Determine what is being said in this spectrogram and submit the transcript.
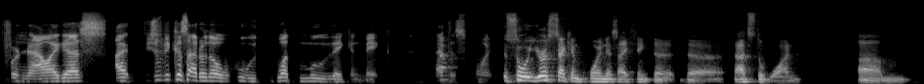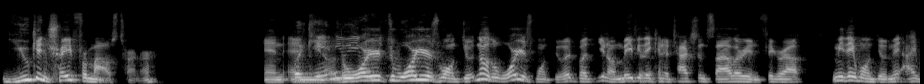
for now, I guess. I just because I don't know who what move they can make Uh, at this point. so your second point is I think the the that's the one. Um, you can trade for Miles Turner. And, and you know, the you even? Warriors, the Warriors won't do it. No, the Warriors won't do it. But you know, maybe they can attach some salary and figure out. I mean, they won't do it. I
